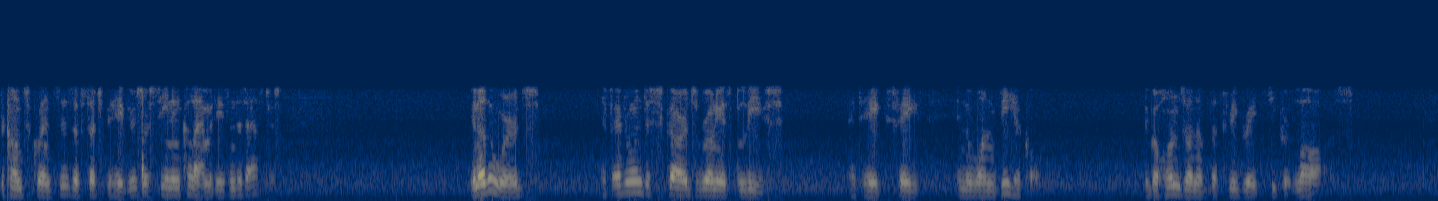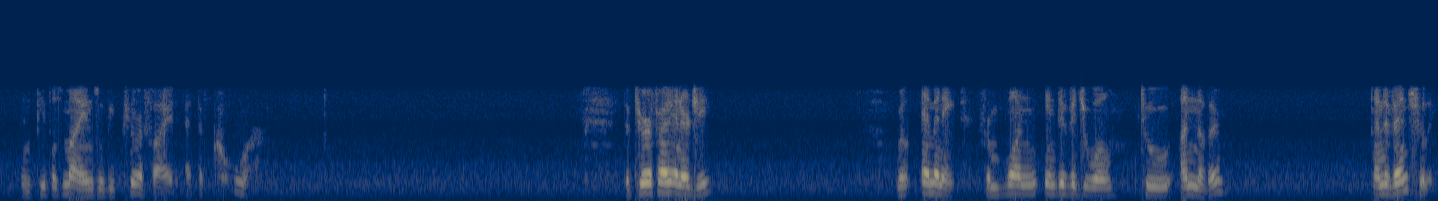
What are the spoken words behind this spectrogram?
The consequences of such behaviors are seen in calamities and disasters. In other words, if everyone discards erroneous beliefs and takes faith in the one vehicle, the Gohonzon of the three great secret laws, then people's minds will be purified at the core. The purified energy will emanate from one individual to another and eventually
